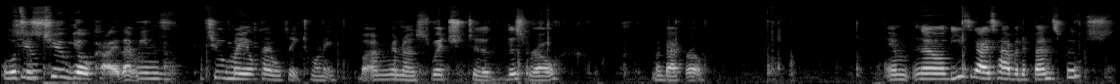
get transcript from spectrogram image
What's to his? two yokai. That means Two of my yokai will take 20. But I'm gonna switch to this row. My back row. And now these guys have a defense boost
